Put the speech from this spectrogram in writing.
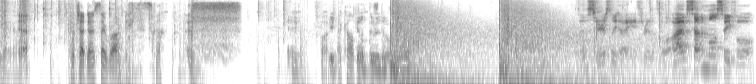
Yeah, yeah. Yeah. Watch out, don't stay run. Okay. Fuck, You I can't killed put this through the door. floor. Did it seriously hurt you through the floor? I have seven more C4.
